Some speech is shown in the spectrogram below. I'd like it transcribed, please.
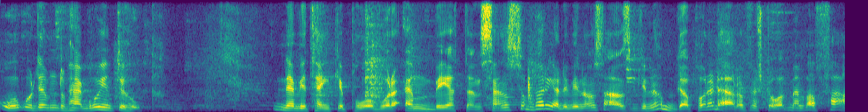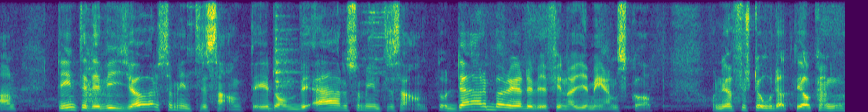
Och, och de, de här går ju inte ihop när vi tänker på våra ämbeten. Sen så började vi någonstans gnugga på det där och förstå att men vad fan, det är inte det vi gör som är intressant, det är de vi är som är intressant. Och där började vi finna gemenskap. Och när jag förstod att jag kan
